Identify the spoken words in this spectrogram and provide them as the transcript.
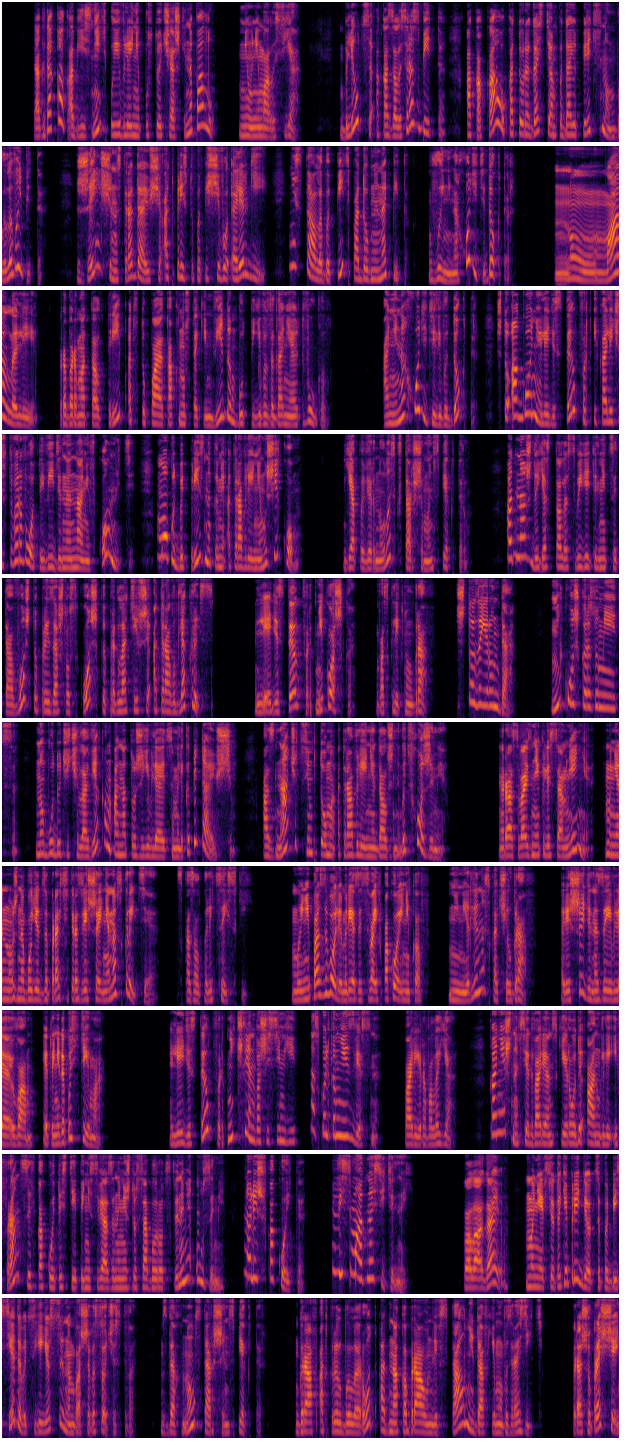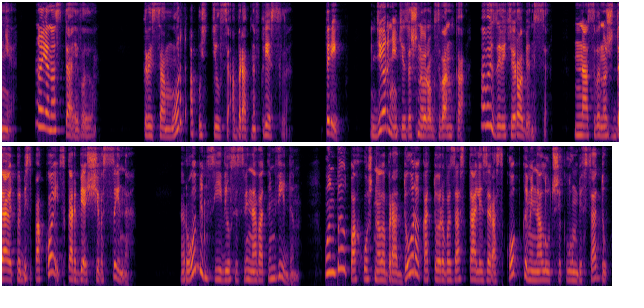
«Тогда как объяснить появление пустой чашки на полу?» – не унималась я. Блюдце оказалось разбито, а какао, которое гостям подают перед сном, было выпито. Женщина, страдающая от приступа пищевой аллергии, не стала бы пить подобный напиток. Вы не находите, доктор? Ну, мало ли, пробормотал Трип, отступая к окну с таким видом, будто его загоняют в угол. А не находите ли вы, доктор, что агония леди Стелфорд и количество рвоты, виденное нами в комнате, могут быть признаками отравления мышьяком? Я повернулась к старшему инспектору. Однажды я стала свидетельницей того, что произошло с кошкой, проглотившей отраву для крыс. «Леди Стелкфорд не кошка!» – воскликнул граф. «Что за ерунда?» «Не кошка, разумеется, но, будучи человеком, она тоже является млекопитающим, а значит, симптомы отравления должны быть схожими». «Раз возникли сомнения, мне нужно будет запросить разрешение на вскрытие», – сказал полицейский. «Мы не позволим резать своих покойников», – немедленно вскочил граф. Решительно заявляю вам, это недопустимо. Леди Стелпфорд не член вашей семьи, насколько мне известно, парировала я. Конечно, все дворянские роды Англии и Франции в какой-то степени связаны между собой родственными узами, но лишь в какой-то, весьма относительной. Полагаю, мне все-таки придется побеседовать с ее сыном, ваше высочество, вздохнул старший инспектор. Граф открыл было рот, однако Браунли встал, не дав ему возразить. «Прошу прощения, но я настаиваю». Крысоморд опустился обратно в кресло. «Трип, дерните за шнурок звонка, вызовите Робинса. Нас вынуждают побеспокоить скорбящего сына». Робинс явился с виноватым видом. Он был похож на лабрадора, которого застали за раскопками на лучшей клумбе в саду.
